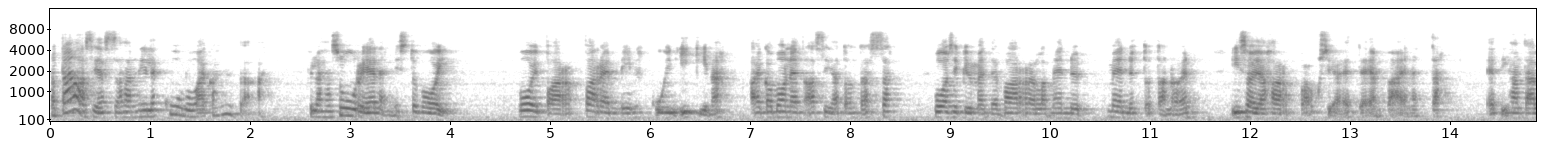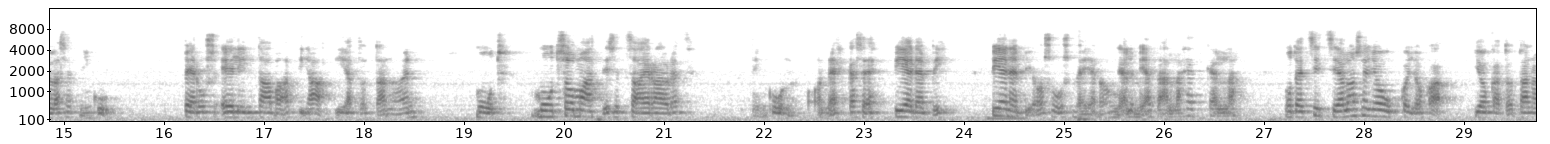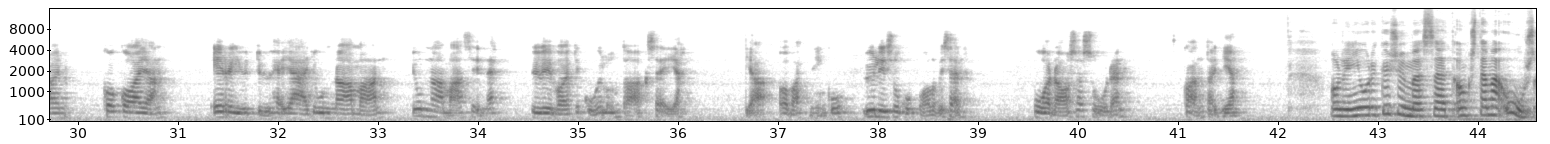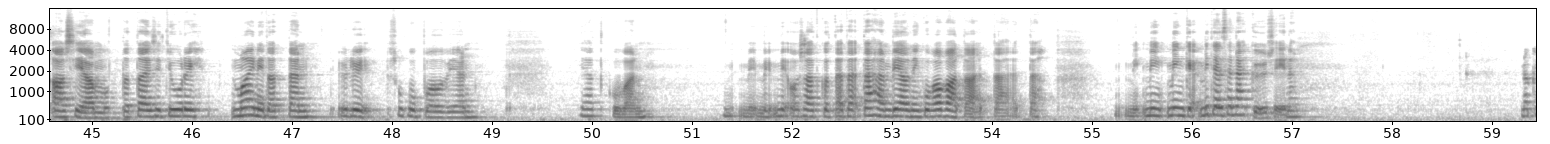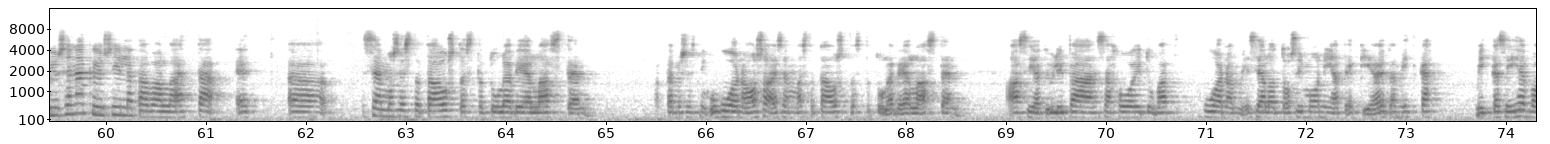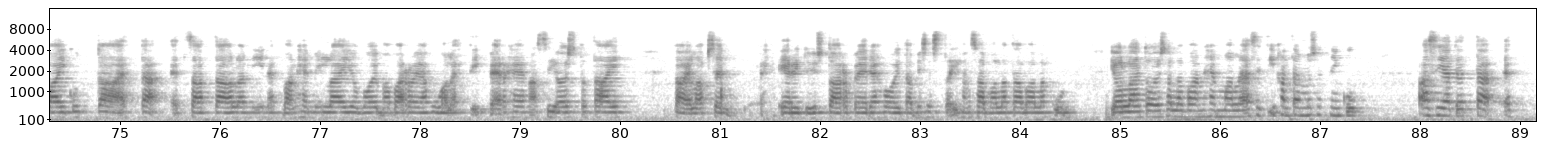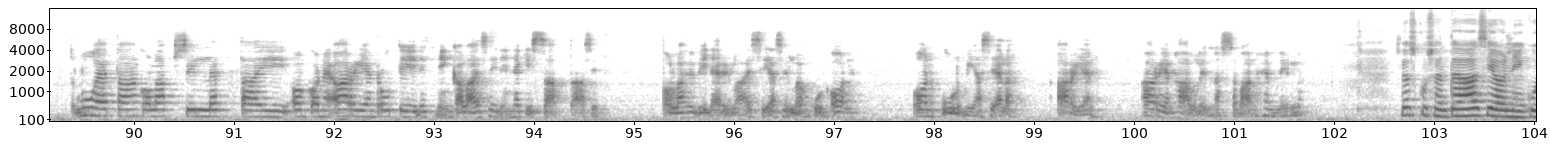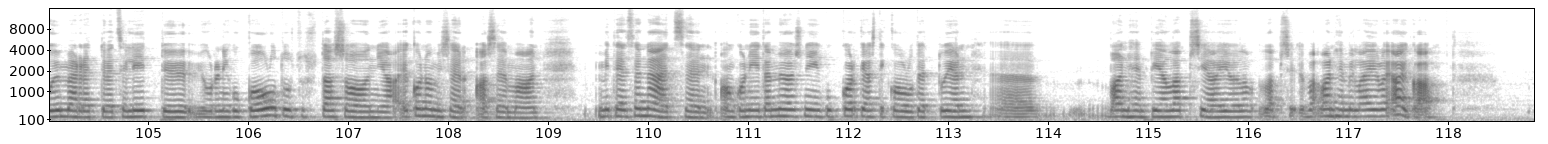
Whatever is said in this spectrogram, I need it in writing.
No pääasiassahan niille kuuluu aika hyvää. Kyllähän suuri enemmistö voi, voi par, paremmin kuin ikinä. Aika monet asiat on tässä vuosikymmenten varrella mennyt, mennyt tota noin, isoja harppauksia eteenpäin. Että, että ihan tällaiset niin peruselintavat ja, ja tota noin, muut, muut somaattiset sairaudet niin kuin on ehkä se pienempi, pienempi osuus meidän ongelmia tällä hetkellä. Mutta sitten siellä on se joukko, joka, joka tota noin, koko ajan eriytyy, he jää junnaamaan, junnaamaan sinne hyvinvointikuilun taakse ja, ja ovat niin kuin ylisukupolvisen huono-osaisuuden kantajia. Olin juuri kysymässä, että onko tämä uusi asia, mutta taisit juuri mainita tämän yli sukupolvien jatkuvan. Osaatko tätä, tähän vielä niin kuin avata, että, että minkä, miten se näkyy siinä? No kyllä se näkyy sillä tavalla, että, että äh, semmoisesta taustasta tulevien lasten, tämmöisestä niin kuin huono-osaisemmasta taustasta tulevien lasten asiat ylipäänsä hoituvat huonommin. Siellä on tosi monia tekijöitä, mitkä, mitkä siihen vaikuttaa, että, että saattaa olla niin, että vanhemmilla ei ole voimavaroja huolehtia perheen asioista tai, tai lapsen erityistarpeiden hoitamisesta ihan samalla tavalla kuin jollain toisella vanhemmalla. Ja sitten ihan tämmöiset niin asiat, että, että luetaanko lapsille tai onko ne arjen rutiinit minkälaisia, niin nekin saattaa sit olla hyvin erilaisia silloin, kun on, on pulmia siellä arjen, arjen hallinnassa vanhemmilla. Joskushan tämä asia on niin kuin ymmärretty, että se liittyy juuri niin kuin koulutustasoon ja ekonomiseen asemaan. Miten sä näet sen? Onko niitä myös niin kuin korkeasti koulutettujen vanhempien lapsia, joilla lapsi, vanhemmilla ei ole aikaa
